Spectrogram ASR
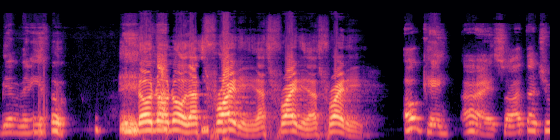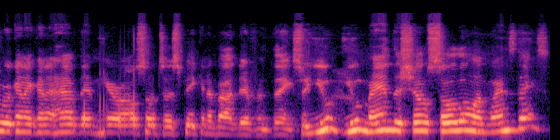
Bienvenido. No, no, no. That's Friday. That's Friday. That's Friday. Okay, all right. So I thought you were gonna gonna have them here also to speaking about different things. So you you man the show solo on Wednesdays?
